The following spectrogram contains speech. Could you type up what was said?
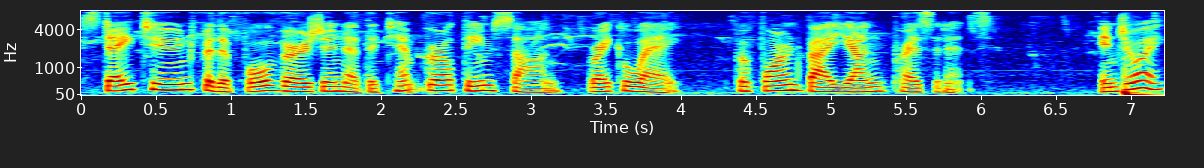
stay tuned for the full version of the Temp Girl theme song, Breakaway, performed by Young Presidents. Enjoy!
